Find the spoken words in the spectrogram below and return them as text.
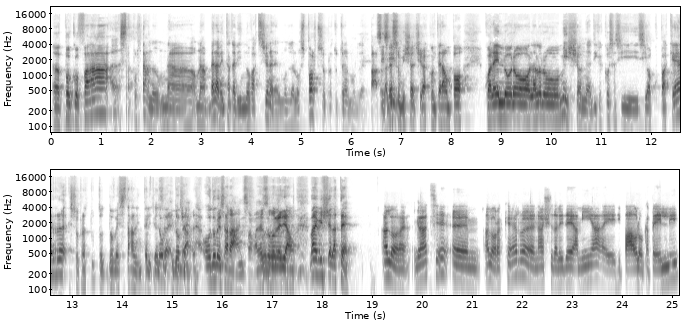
uh, poco fa uh, sta portando una, una, bella ventata di innovazione nel mondo dello sport, soprattutto nel mondo del puzzle. Sì, Adesso sì. Michelle ci racconterà un po' qual è loro, la loro mission, di che cosa si, si, occupa Care e soprattutto dove sta l'intelligenza dov'è, artificiale. Dov'è? O dove sarà, insomma, adesso lo vediamo. Vai Michelle, a te. Allora, grazie. Eh, allora, Care nasce dall'idea mia e di Paolo Capelli.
